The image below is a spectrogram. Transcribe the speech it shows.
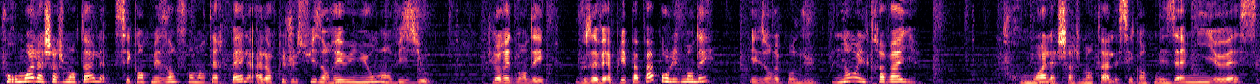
Pour moi, la charge mentale, c'est quand mes enfants m'interpellent alors que je suis en réunion en visio. Je leur ai demandé Vous avez appelé papa pour lui demander? Ils ont répondu Non, il travaille. Pour moi, la charge mentale, c'est quand mes amis ES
